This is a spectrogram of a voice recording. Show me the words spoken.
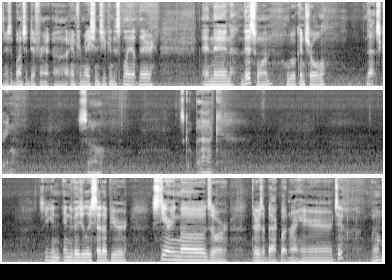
There's a bunch of different uh, informations you can display up there. And then this one will control that screen. So let's go back. So you can individually set up your steering modes or there's a back button right here too. Boom.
